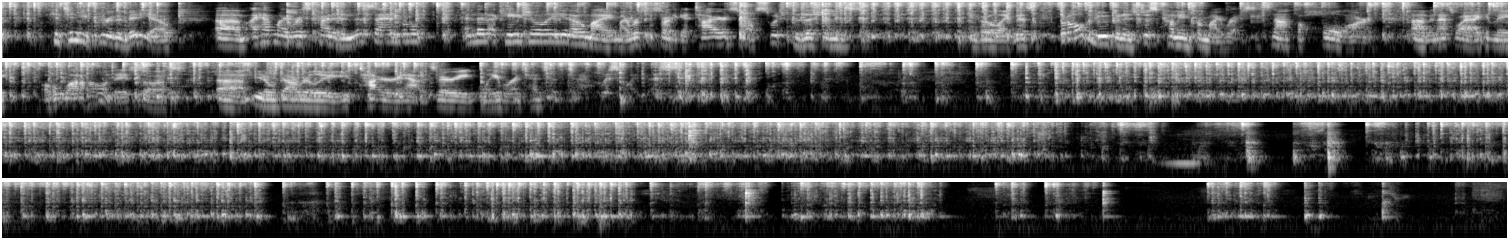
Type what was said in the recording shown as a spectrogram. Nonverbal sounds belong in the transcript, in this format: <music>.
continue through the video, um, I have my wrist kind of in this angle, and then occasionally, you know, my, my wrist will start to get tired, so I'll switch positions and go like this. But all the movement is just coming from my wrist. It's not the whole arm. Um, and that's why I can make a whole lot of hollandaise sauce um, you know, without really tiring out. It's very labor intensive to like this.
